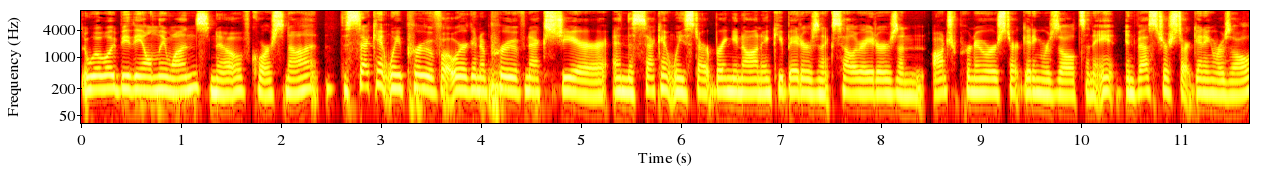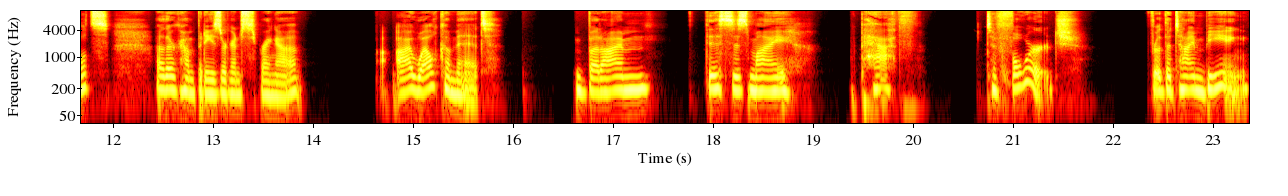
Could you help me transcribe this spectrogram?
Will we be the only ones? No, of course not. The second we prove what we're going to prove next year, and the second we start bringing on incubators and accelerators and entrepreneurs start getting results and investors start getting results, other companies are going to spring up. I welcome it, but I'm, this is my path to forge for the time being.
